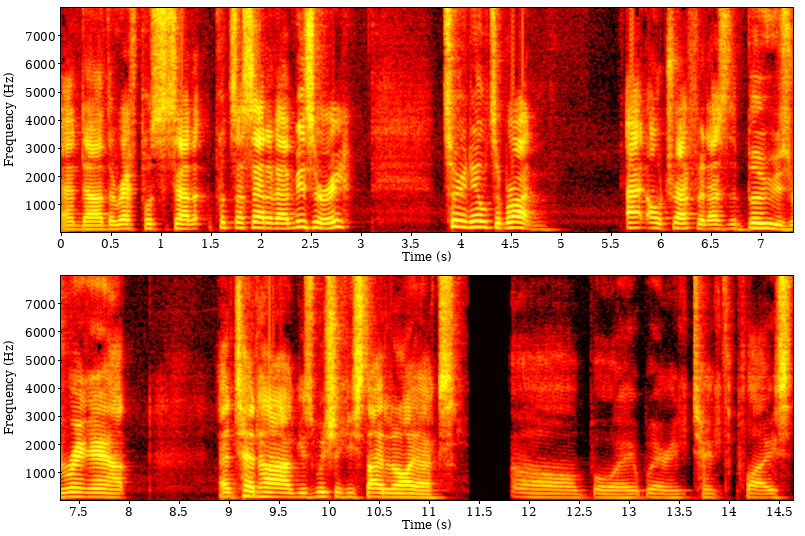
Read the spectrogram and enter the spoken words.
and uh, the ref puts us out puts us out of our misery. 2 0 to Brighton at Old Trafford as the boos ring out, and Ten Hag is wishing he stayed at Ajax. Oh boy, we're in 10th place.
